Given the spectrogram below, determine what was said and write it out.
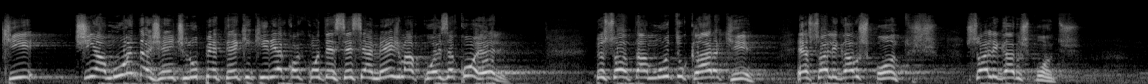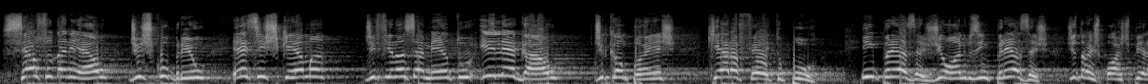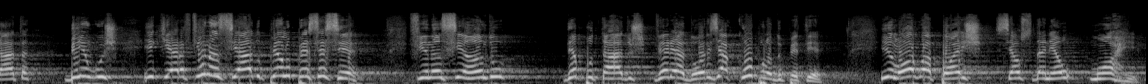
que tinha muita gente no PT que queria que acontecesse a mesma coisa com ele. Pessoal, está muito claro aqui. É só ligar os pontos. Só ligar os pontos. Celso Daniel descobriu esse esquema de financiamento ilegal de campanhas que era feito por empresas de ônibus, empresas de transporte pirata, bingos, e que era financiado pelo PCC, financiando deputados, vereadores e a cúpula do PT. E logo após, Celso Daniel morre.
